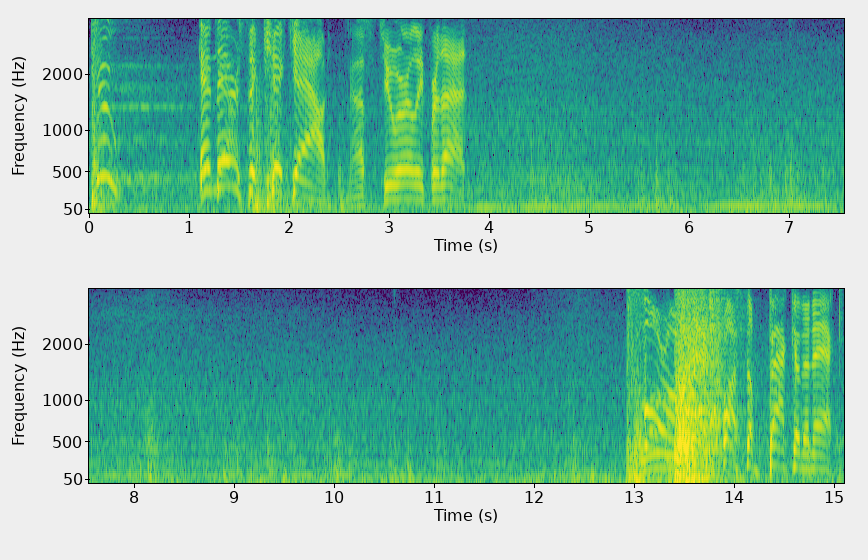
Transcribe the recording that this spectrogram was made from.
two. And there's the kick out. That's too early for that. Forearm right across the back of the neck.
